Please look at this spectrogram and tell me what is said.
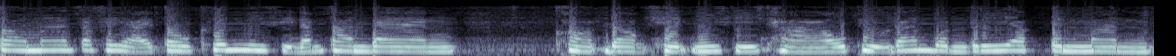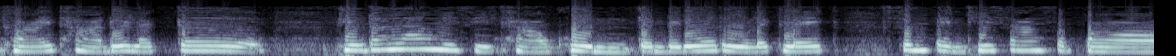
ต่อมาจะขยายโตขึ้นมีสีน้ำตาลแดง ขอบดอกเห็ดมีสีขาว ผิวด้านบนเรียบเป็นมันคล้ายทาด้วยแลกเกอร์ ผิวด้านล่างมีสีขาวขุ่นเต็มไปด้วยรูเล็กๆ ซึ่งเป็นที่สร้างสปอร์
